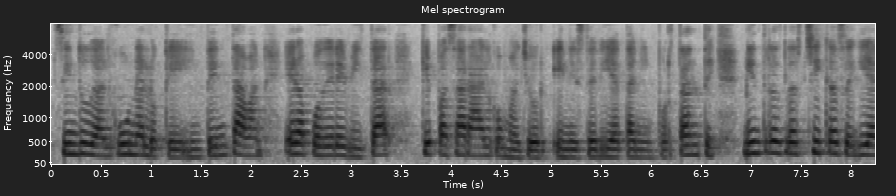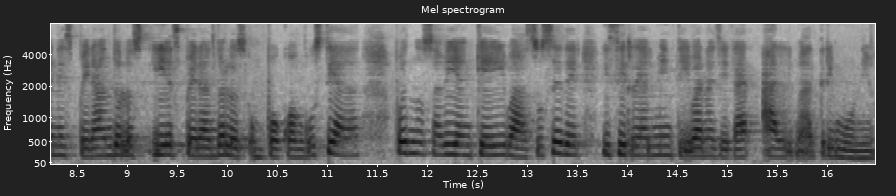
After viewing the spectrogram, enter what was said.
sin duda alguna, lo que intentaban era poder evitar que pasara algo mayor en este día tan importante, mientras las chicas seguían esperándolos y esperándolos un poco angustiada, pues no sabían qué iba a suceder y si realmente iban a llegar al matrimonio.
